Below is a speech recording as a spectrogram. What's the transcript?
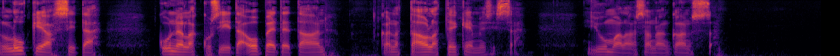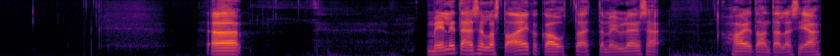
lukea sitä, kuunnella kun siitä opetetaan. Kannattaa olla tekemisissä Jumalan sanan kanssa. Ää, me eletään sellaista aikakautta, että me yleensä haetaan tällaisia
